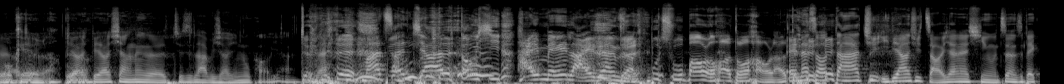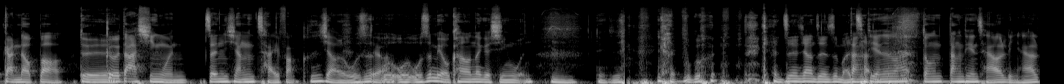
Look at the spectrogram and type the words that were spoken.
OK 了啦。对啊不要不要像那个就是蜡笔小新路跑一样，对不对？妈参加东西还没来这样子 不出包的话多好了。哎，那时候大家去一定要去找一下那新闻，真的是被干到爆，对各大新闻争相采访。真假的，我是啊我我我是没有看到那个新闻。嗯，对，是 看不过 看真的这样真的是蛮惨。当天呢，当当天才要领，还要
